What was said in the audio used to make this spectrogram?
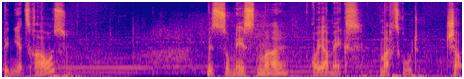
bin jetzt raus. Bis zum nächsten Mal. Euer Max. Macht's gut. Ciao.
